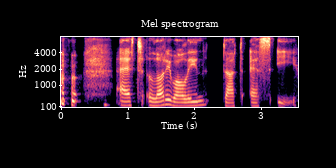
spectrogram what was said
at lottiewahlin.se.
